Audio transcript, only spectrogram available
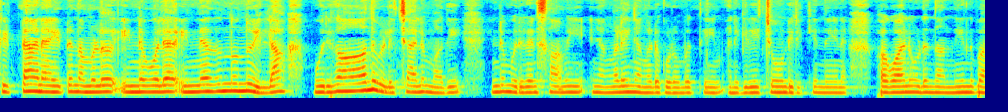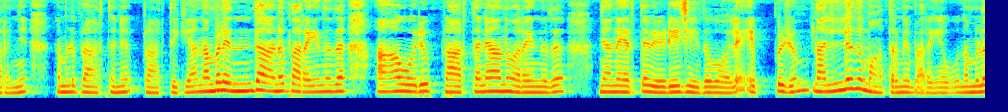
കിട്ടാനായിട്ട് നമ്മൾ ഇന്ന പോലെ ഇന്നതെന്നൊന്നുമില്ല മുരുകാന്ന് വിളിച്ചാലും മതി. എന്റെ മുരുകൻ സ്വാമി ഞങ്ങളെയും ഞങ്ങളുടെ കുടുംബത്തെയും അനുഗ്രഹിച്ചുകൊണ്ടിരിക്കുന്നതിന് ഭഗവാനോട് നന്ദി എന്ന് പറഞ്ഞ് നമ്മൾ പ്രാർത്ഥന പ്രാർത്ഥിക്കുക. നമ്മൾ എന്താണ് പറയുന്നത്? ആ ഒരു പ്രാർത്ഥന എന്ന് പറയുന്നത് ഞാൻ നേരത്തെ വീഡിയോ ചെയ്ത പോലെ എപ്പോഴും നല്ലത് മാത്രമേ പറയാവൂ. നമ്മൾ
